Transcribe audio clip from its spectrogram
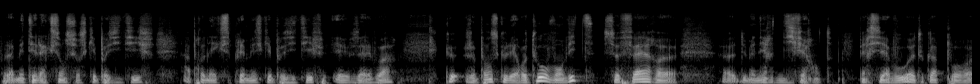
voilà, mettez l'accent sur ce qui est positif, apprenez à exprimer ce qui est positif et vous allez voir que je pense que les retours vont vite se faire euh, euh, d'une manière différente. Merci à vous en tout cas pour,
